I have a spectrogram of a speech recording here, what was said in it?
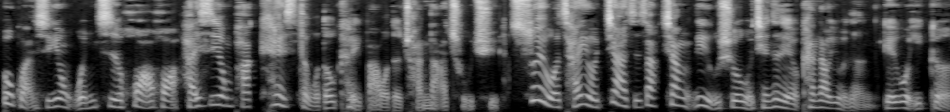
不管是用文字画画，还是用 podcast，我都可以把我的传达出去，所以我才有价值上。像例如说，我前阵子有看到有人给我一个，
